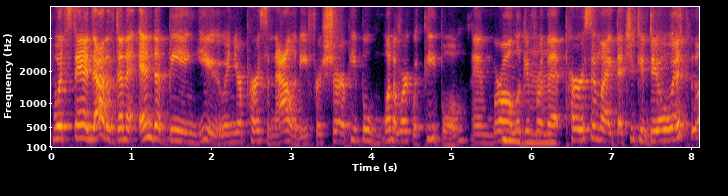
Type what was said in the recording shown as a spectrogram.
what stands out is going to end up being you and your personality for sure. People want to work with people and we're all mm-hmm. looking for mm-hmm. that person like that you can deal with.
